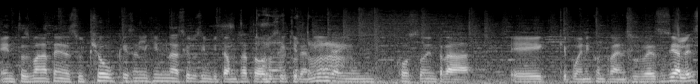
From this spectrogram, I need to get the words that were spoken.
Entonces van a tener su show que es en el gimnasio, los invitamos a todos los que ah, quieran ir, hay un costo de entrada eh, que pueden encontrar en sus redes sociales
